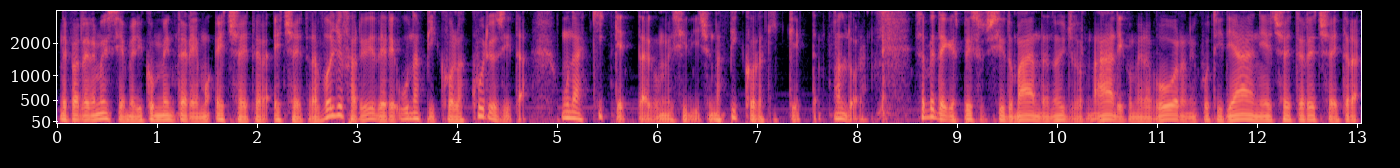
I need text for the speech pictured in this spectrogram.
Ne parleremo insieme, li commenteremo, eccetera, eccetera. Voglio farvi vedere una piccola curiosità, una chicchetta, come si dice, una piccola chicchetta. Allora, sapete che spesso ci si domandano i giornali come lavorano, i quotidiani, eccetera, eccetera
